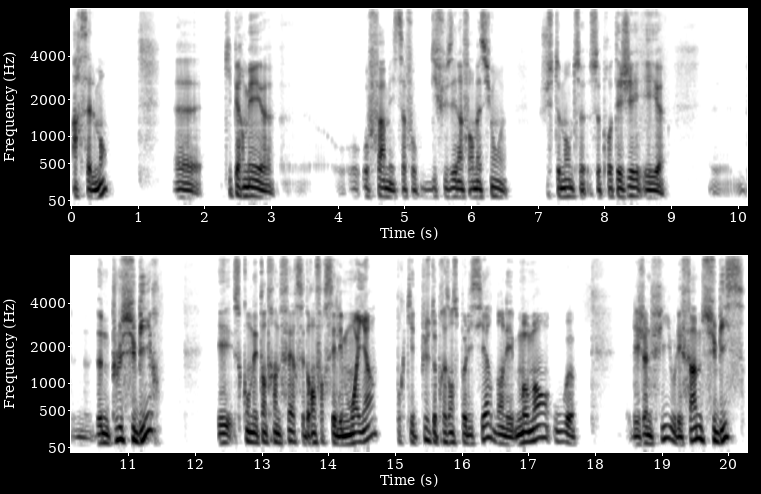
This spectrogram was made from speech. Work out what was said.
harcèlement, euh, qui permet euh, aux, femmes, et ça faut diffuser l'information, justement de se, se protéger et de ne, de ne plus subir. Et ce qu'on est en train de faire, c'est de renforcer les moyens pour qu'il y ait plus de présence policière dans les moments où euh, les jeunes filles ou les femmes subissent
